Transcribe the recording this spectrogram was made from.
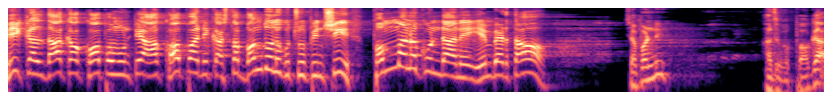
పీకల దాకా కోపం ఉంటే ఆ కోపాన్ని కాస్త బంధువులకు చూపించి పొమ్మనకుండానే ఏం పెడతావు? చెప్పండి. అది ఒక పొగ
